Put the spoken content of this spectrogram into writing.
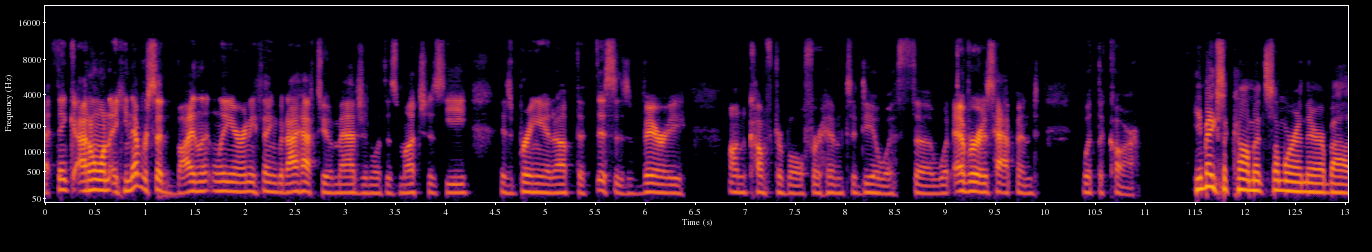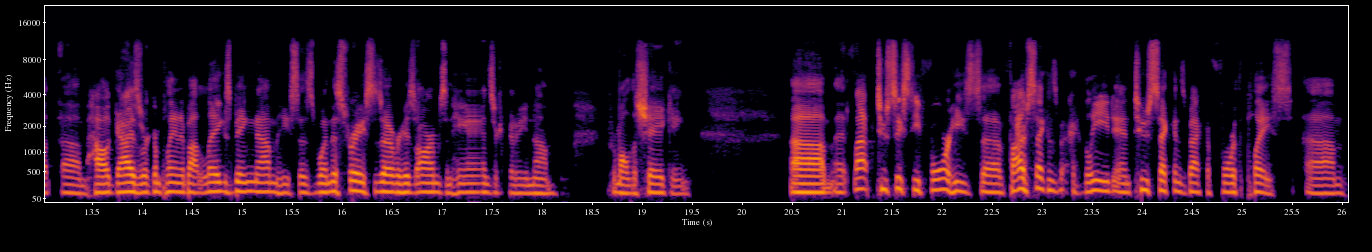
I think I don't want to. He never said violently or anything, but I have to imagine with as much as he is bringing it up that this is very uncomfortable for him to deal with uh, whatever has happened with the car. he makes a comment somewhere in there about um, how guys were complaining about legs being numb. He says when this race is over, his arms and hands are going to be numb from all the shaking. Um, at lap 264, he's uh, five seconds back lead and two seconds back of fourth place. Um,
